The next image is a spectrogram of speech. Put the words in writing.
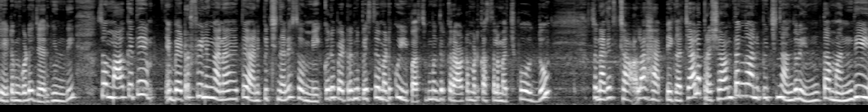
చేయటం కూడా జరిగింది. సో మాకైతే బెటర్ ఫీలింగ్ అని అయితే అనిపించిందండి. సో మీకు కూడా బెటర్ అనిపిస్తే మటుకు ఈ పసుపు ముద్రకు రావటం మటుకు అసలు మర్చిపోవద్దు. సో నాకైతే చాలా హ్యాపీగా చాలా ప్రశాంతంగా అనిపించింది. అందులో ఇంతమంది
